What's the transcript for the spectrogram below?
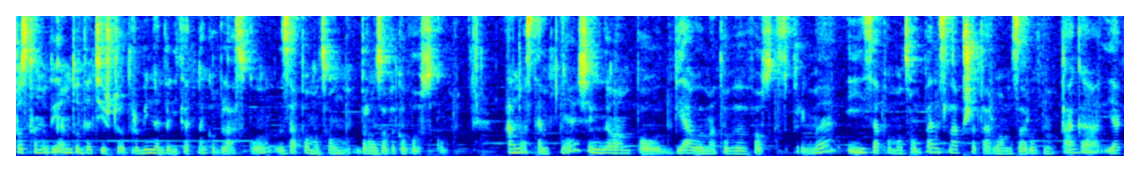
Postanowiłam dodać jeszcze odrobinę delikatnego blasku za pomocą brązowego wosku. A następnie sięgnęłam po biały matowy wosk z Primy i za pomocą pędzla przetarłam zarówno taga, jak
